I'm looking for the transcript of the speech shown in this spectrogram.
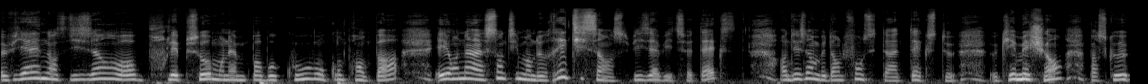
viennent en se disant oh, les psaumes, on n'aime pas beaucoup, on comprend pas, et on a un sentiment de réticence vis-à-vis de ce texte, en disant mais dans le fond c'est un texte euh, qui est méchant parce que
